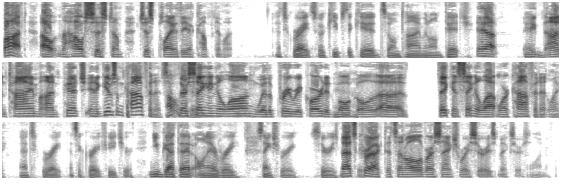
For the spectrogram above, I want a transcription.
but out in the house system, just play the accompaniment. That's great. So it keeps the kids on time and on pitch. Yeah. And- On time, on pitch, and it gives them confidence. Oh, if they're sure. singing along with a pre recorded Yeah. vocal, uh, they can sing a lot more confidently. That's great. That's a great feature. And you've got that on every Sanctuary series. That's mixer. correct. It's in all of our Sanctuary Series mixers. Wonderful.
